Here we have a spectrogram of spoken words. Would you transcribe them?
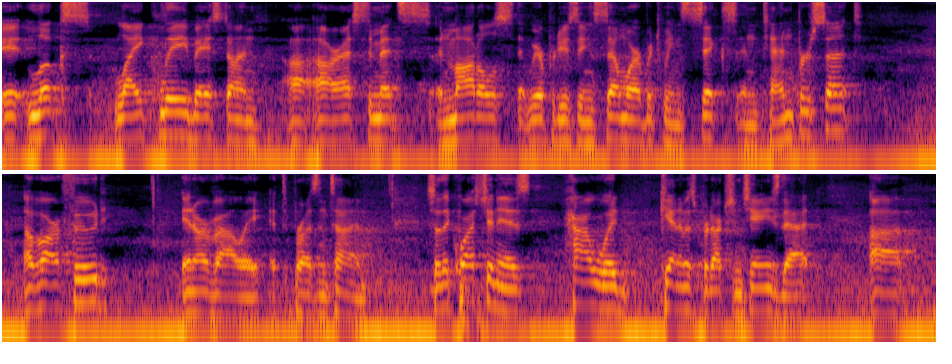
it looks likely, based on uh, our estimates and models, that we're producing somewhere between 6 and 10% of our food in our valley at the present time. So the question is, how would cannabis production change that? Uh,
